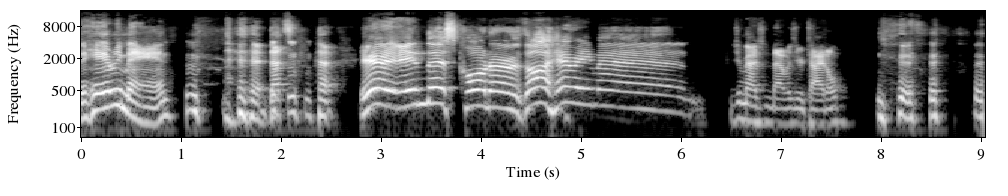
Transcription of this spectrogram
the hairy man that's here in this corner, the hairy man. Could you imagine that was your title? uh,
